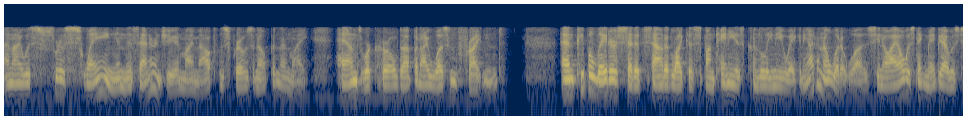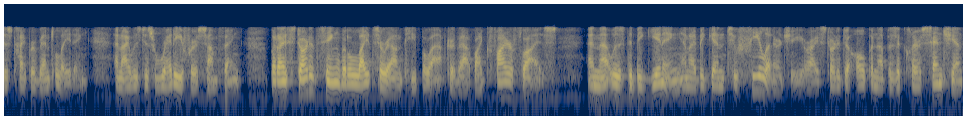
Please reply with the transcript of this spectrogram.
And I was sort of swaying in this energy, and my mouth was frozen open, and my hands were curled up, and I wasn't frightened. And people later said it sounded like a spontaneous Kundalini awakening. I don't know what it was. You know, I always think maybe I was just hyperventilating and I was just ready for something. But I started seeing little lights around people after that, like fireflies. And that was the beginning, and I began to feel energy, or I started to open up as a clairsentient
